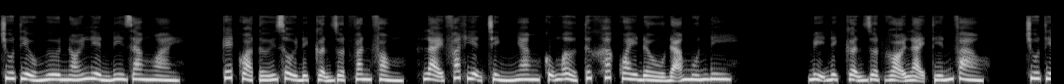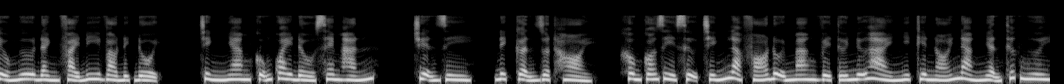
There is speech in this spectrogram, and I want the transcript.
Chu Tiểu Ngư nói liền đi ra ngoài. Kết quả tới rồi địch cận ruột văn phòng, lại phát hiện Trình Nham cũng ở tức khắc quay đầu đã muốn đi. Bị địch cận ruột gọi lại tiến vào. Chu Tiểu Ngư đành phải đi vào địch đội. Trình Nham cũng quay đầu xem hắn. Chuyện gì? Địch cận ruột hỏi. Không có gì sự chính là phó đội mang về tới nữ hài nhi kia nói nàng nhận thức ngươi.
